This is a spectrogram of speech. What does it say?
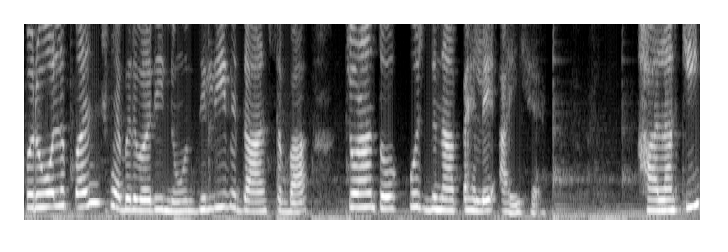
ਪੈਰੋਲ 5 ਫਰਵਰੀ ਨੂੰ ਦਿੱਲੀ ਵਿਧਾਨ ਸਭਾ ਚੋਣਾਂ ਤੋਂ ਕੁਝ ਦਿਨਾਂ ਪਹਿਲੇ ਆਈ ਹੈ। ਹਾਲਾਂਕਿ,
